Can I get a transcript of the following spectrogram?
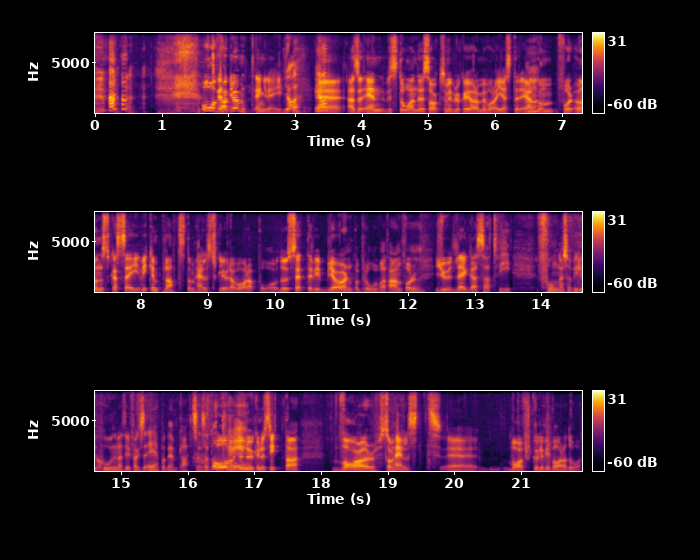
Åh, vi har glömt en grej. Ja, Ja. Eh, alltså en stående sak som vi brukar göra med våra gäster är att de får önska sig vilken plats de helst skulle vilja vara på. Och då sätter vi Björn på prov, att han får ljudlägga så att vi fångas av illusionen att vi faktiskt är på den platsen. Så att om Okej. du nu kunde sitta var som helst, eh, var skulle vi vara då?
